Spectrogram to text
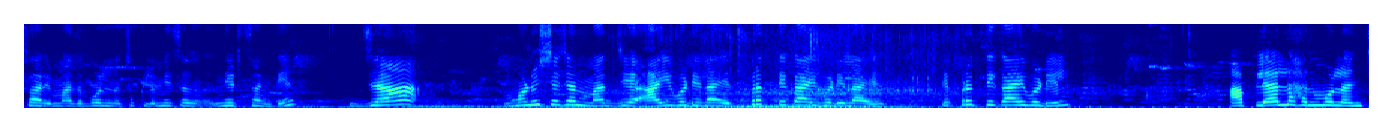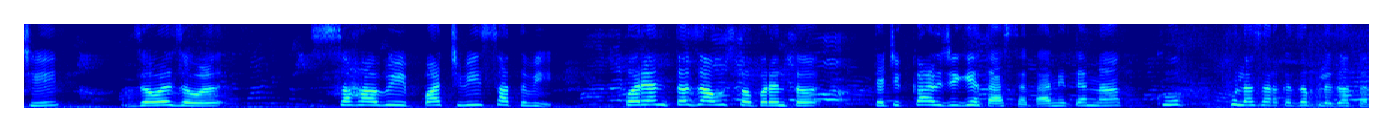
सॉरी माझं बोलणं चुकलं. मी स नीट सांगते. ज्या मनुष्य जन्मात जे आई वडील आहेत प्रत्येक आई वडील आहेत ते प्रत्येक आई वडील आपल्या लहान मुलांची जवळजवळ सहावी पाचवी सातवी पर्यंत जाऊस तोपर्यंत त्याची काळजी घेत असतात आणि त्यांना खूप फुलासारखं जपलं जातात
